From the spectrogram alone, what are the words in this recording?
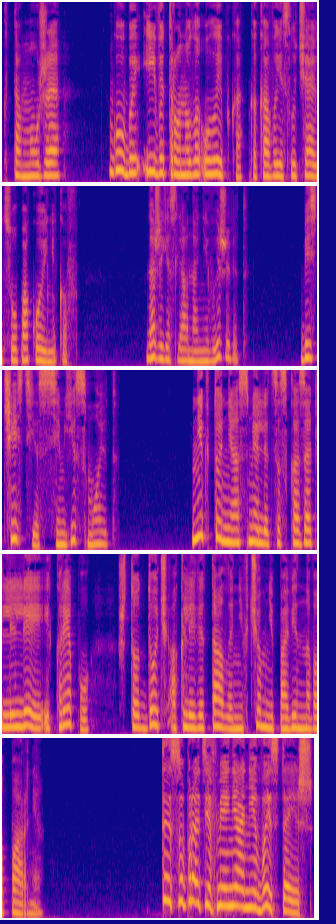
К тому же... Губы Ивы тронула улыбка, каковые случаются у покойников. Даже если она не выживет, бесчестье с семьи смоет. Никто не осмелится сказать Лилее и Крепу, что дочь оклеветала ни в чем не повинного парня. «Ты супротив меня не выстоишь!»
